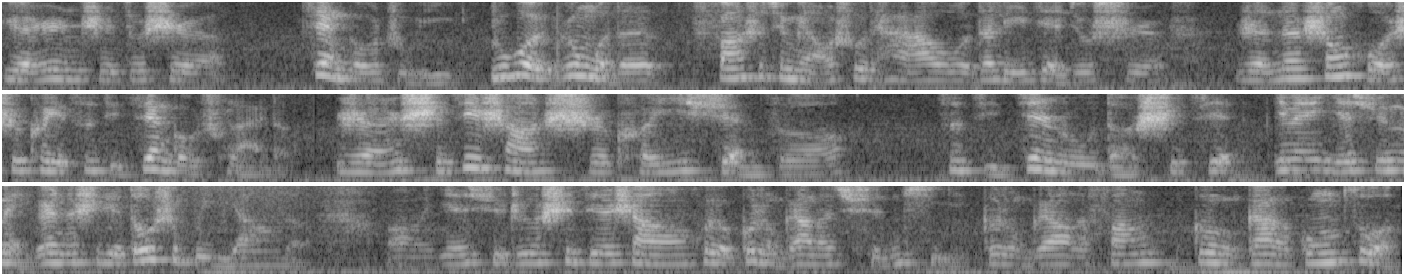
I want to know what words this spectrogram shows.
原认知就是建构主义。如果用我的方式去描述它，我的理解就是人的生活是可以自己建构出来的，人实际上是可以选择自己进入的世界，因为也许每个人的世界都是不一样的。嗯，也许这个世界上会有各种各样的群体，各种各样的方，各种各样的工作。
